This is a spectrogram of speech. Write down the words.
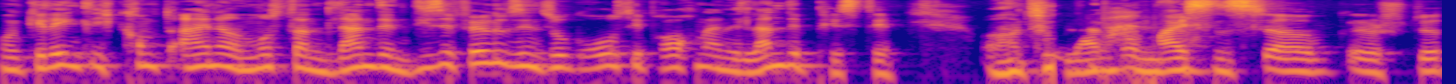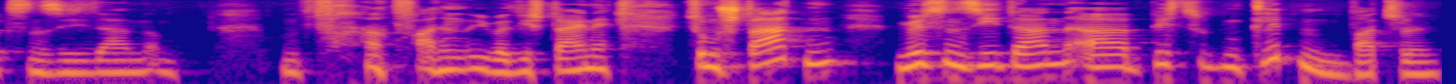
und gelegentlich kommt einer und muss dann landen. Diese Vögel sind so groß, die brauchen eine Landepiste und zum Landen. Und meistens äh, stürzen sie dann und fallen über die Steine. Zum Starten müssen sie dann äh, bis zu den Klippen watscheln.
